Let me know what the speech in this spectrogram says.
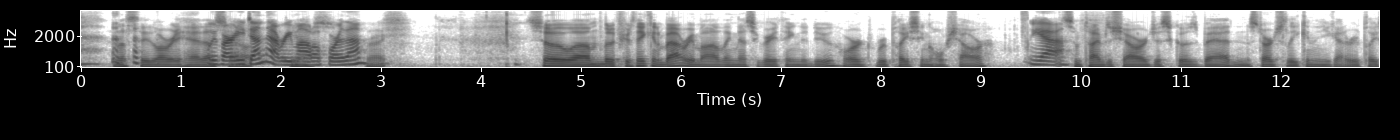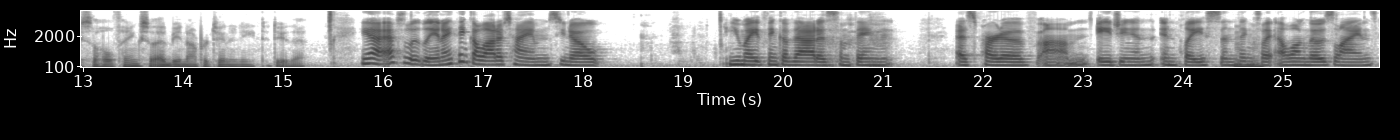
unless they've already had us, We've already out. done that remodel Yes, for them. right. So, um, but if you're thinking about remodeling, that's a great thing to do, or replacing a whole shower. Yeah. Sometimes the shower just goes bad and starts leaking, and you got to replace the whole thing. So that'd be an opportunity to do that. Yeah, absolutely. And I think a lot of times, you know, you might think of that as something as part of um, aging in, in place and things like along those lines.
